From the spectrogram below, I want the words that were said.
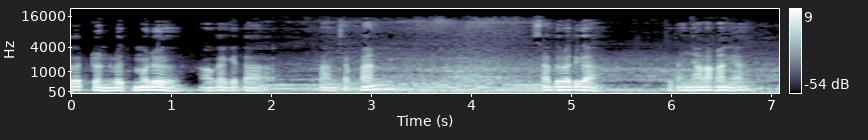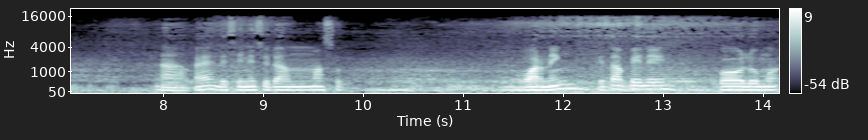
ke download mode. Oke kita tancapkan. 1 2 3 kita nyalakan ya. Nah oke di sini sudah masuk warning. Kita pilih volume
